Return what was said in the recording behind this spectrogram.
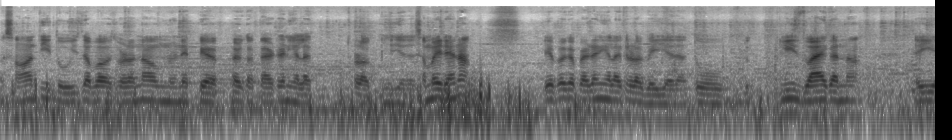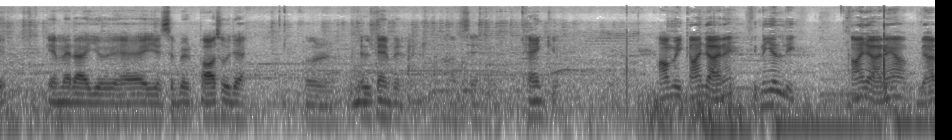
آسان تھی تو اس دفعہ تھوڑا نا انہوں نے پیپر کا پیٹرن ہی الگ تھوڑا بھیج دیا تھا۔ سمجھ رہے نا؟ پیپر کا پیٹرن ہی الگ تھوڑا بھیج دیا تھا۔ تو پلیز دعائیں کرنا۔ صحیح ہے کہ میرا جو ہے یہ سبجیکٹ پاس ہو جائے اور ملتے ہیں پھر آپ سے۔ تھینک یو ہاں بھائی، کہاں جا رہے ہیں؟ کتنی جلدی؟ کہاں جا رہے ہیں آپ؟ یار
